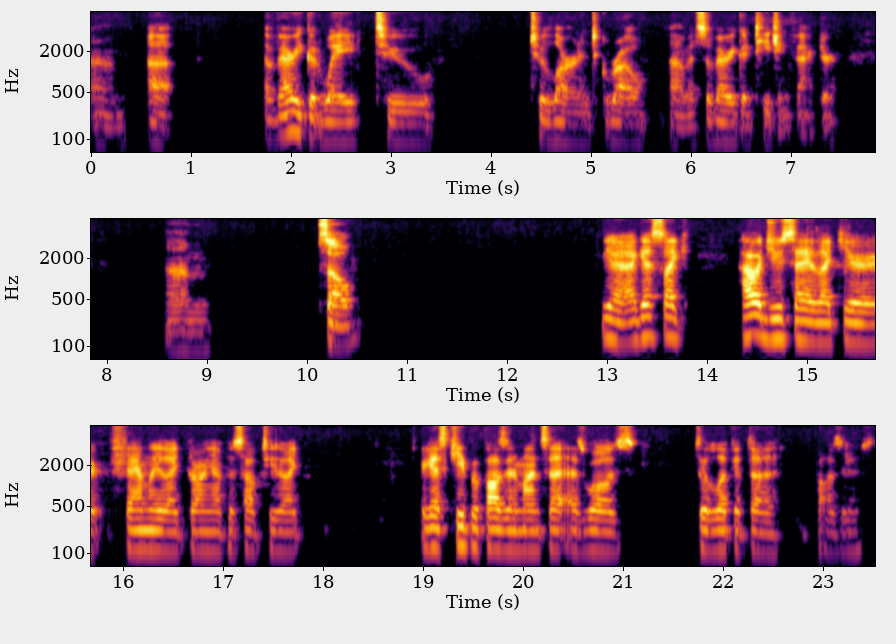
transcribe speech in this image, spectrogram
um, a, a very good way to to learn and to grow. Um, it's a very good teaching factor. Um, so Yeah, I guess like how would you say like your family like growing up has helped you like I guess keep a positive mindset as well as to look at the positives.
